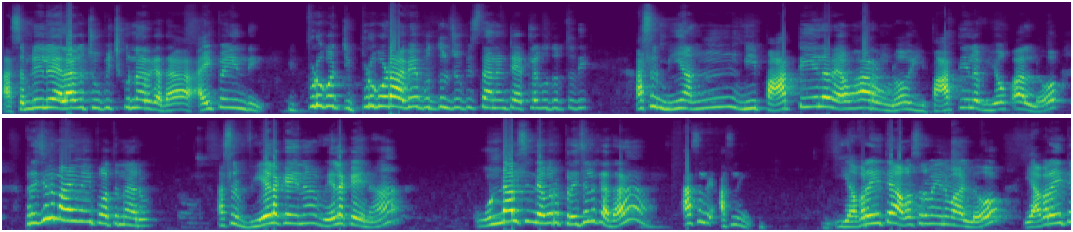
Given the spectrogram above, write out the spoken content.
అసెంబ్లీలో ఎలాగో చూపించుకున్నారు కదా అయిపోయింది. ఇప్పుడు ఇప్పుడు కూడా అవే బుద్ధులు చూపిస్తానంటే ఎట్లా కుదురుతుంది? అసలు మీ అన్ మీ పార్టీల వ్యవహారంలో ఈ పార్టీల వ్యూహాల్లో ప్రజలు మాయమైపోతున్నారు. అసలు వీళ్ళకైనా వీళ్ళకైనా ఉండాల్సింది ఎవరు? ప్రజలు కదా. అసలు అసలు ఎవరైతే అవసరమైన వాళ్ళు ఎవరైతే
